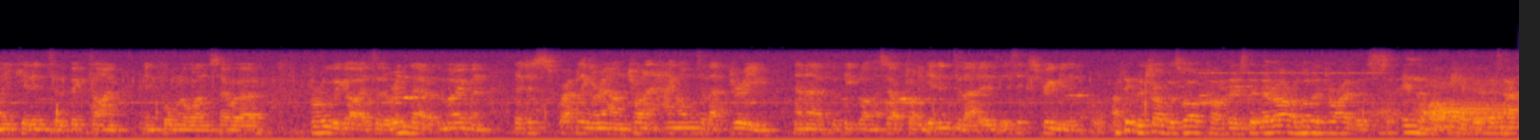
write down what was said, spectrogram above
make it into the big time in Formula One. So uh, for all the guys that are in there at the moment, they're just scrabbling around trying to hang on to that dream. And uh, for the people like myself trying to get into that, it's, it's extremely difficult. I think the trouble as well, Colin, is that there are a lot of drivers in the market that that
